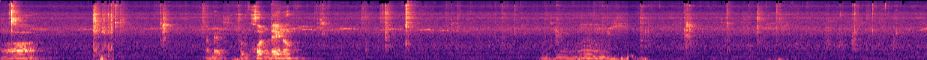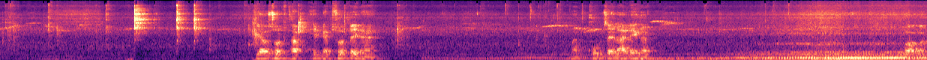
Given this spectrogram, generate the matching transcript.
อ๋อทำแบบขนๆเลยเนาะอื้อหือ เดี๋ยวสดครับ เห็นแบบสดเลยนะมันขมใส่ร้ายเลยครับว่าก่อน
